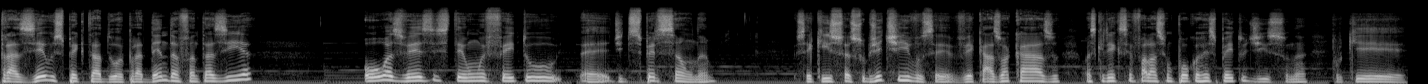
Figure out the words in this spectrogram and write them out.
trazer o espectador para dentro da fantasia ou às vezes ter um efeito é, de dispersão, né? Sei que isso é subjetivo, você vê caso a caso, mas queria que você falasse um pouco a respeito disso, né? Porque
